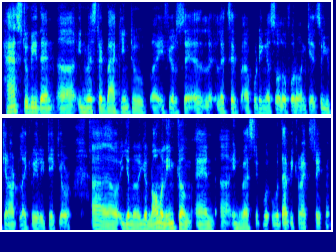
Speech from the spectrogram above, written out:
has to be then uh, invested back into uh, if you're say uh, let's say uh, putting a solo 401k so you cannot like really take your uh, you know your normal income and uh, invest it w- would that be correct statement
